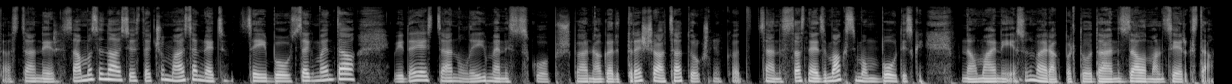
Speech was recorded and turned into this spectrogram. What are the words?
tās cena ir samazinājusies, taču mājasemniecību segmentā vidējais cenu līmenis kopš pērnā gada trešā ceturkšņa, kad cenas sasniedza maksimumu, būtiski nav mainījies, un vairāk par to Dainas Zalamans ierakstā.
